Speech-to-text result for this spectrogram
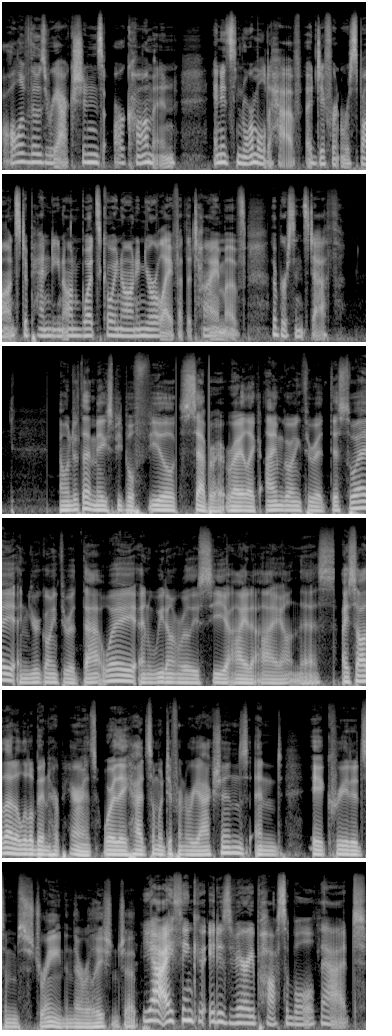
all of those reactions are common. And it's normal to have a different response depending on what's going on in your life at the time of the person's death. I wonder if that makes people feel separate, right? Like, I'm going through it this way and you're going through it that way, and we don't really see eye to eye on this. I saw that a little bit in her parents, where they had somewhat different reactions and it created some strain in their relationship. Yeah, I think it is very possible that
